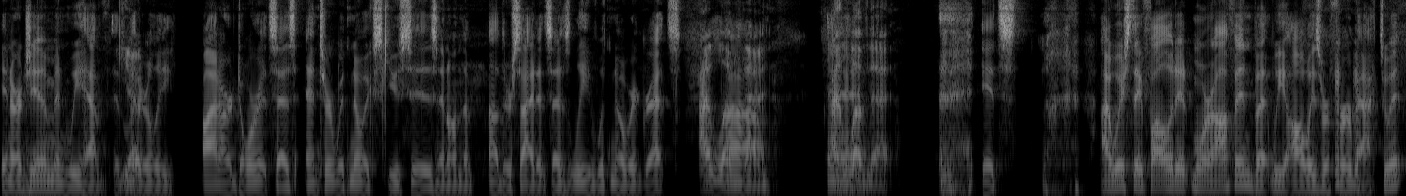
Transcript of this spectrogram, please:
in our gym, and we have it yep. literally at our door it says enter with no excuses, and on the other side it says leave with no regrets. I love um, that. I love that. It's I wish they followed it more often, but we always refer back to it.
